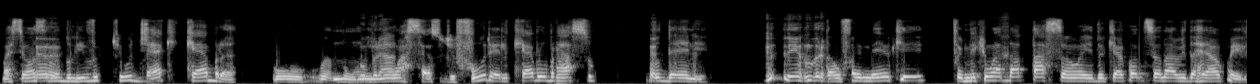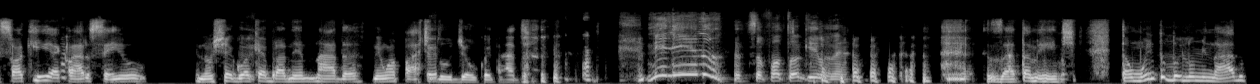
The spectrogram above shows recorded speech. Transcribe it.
mas tem uma É. cena do livro que o Jack quebra o, num, um acesso de fúria, ele quebra o braço do Danny. Lembro. Então foi meio que foi meio que uma adaptação aí do que aconteceu na vida real com ele. Só que, é claro, sem o. Não chegou a quebrar nem nada, nenhuma parte do Joe, coitado. Menino! Só faltou aquilo, né? Exatamente. Então, muito do Iluminado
